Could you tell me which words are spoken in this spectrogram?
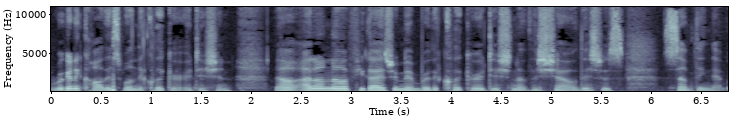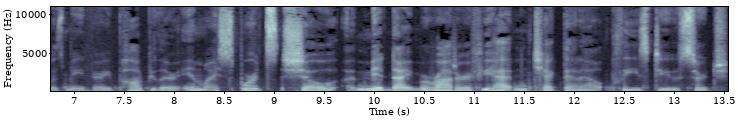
We're going to call this one the Clicker Edition. Now, I don't know if you guys remember the Clicker Edition of the show. This was something that was made very popular in my sports show, Midnight Marauder. If you hadn't checked that out, please do search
